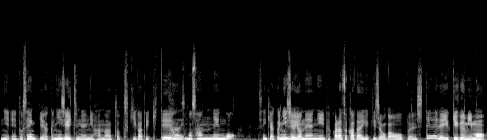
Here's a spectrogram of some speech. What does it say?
に、えーと、1921年に花と月ができて、はい、その3年後1924年に宝塚大劇場がオープンしてで雪組も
